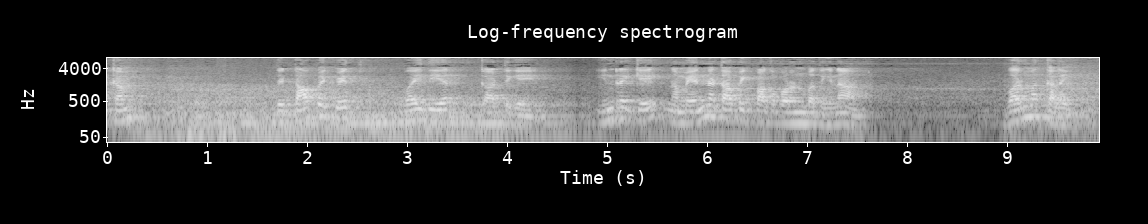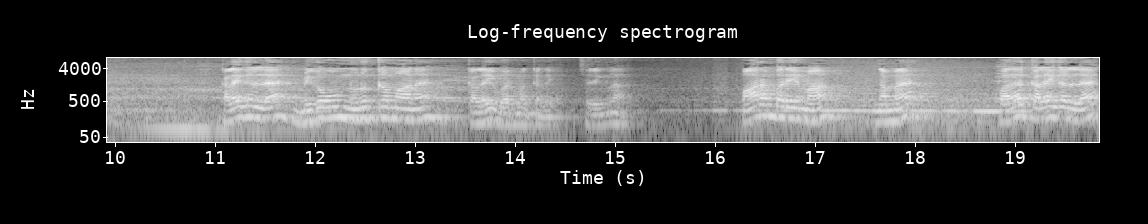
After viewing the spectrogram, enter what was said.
வணக்கம். தி டாபிக் வித் வைத்தியர் கார்த்திகேயன். இன்றைக்கு நம்ம என்ன டாபிக் பார்க்க போறோம்னு பார்த்தீங்கன்னா வர்மக்கலை. கலைகளில் மிகவும் நுணுக்கமான கலை வர்மக்கலை. சரிங்களா? பாரம்பரியமாக நம்ம பல கலைகளில்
